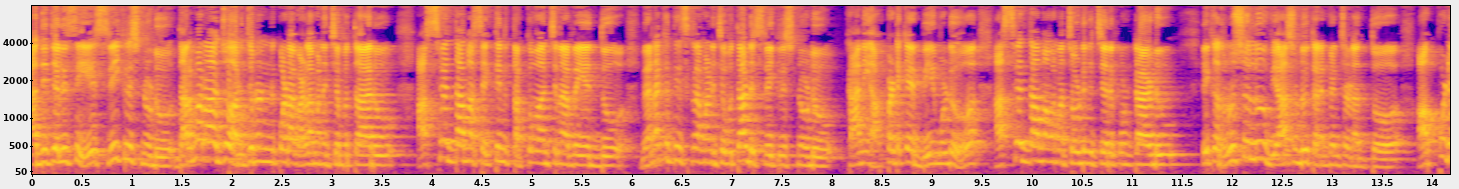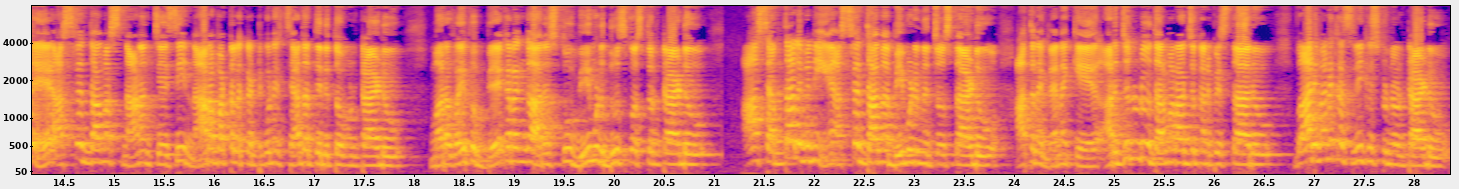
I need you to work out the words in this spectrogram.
అది తెలిసి శ్రీకృష్ణుడు ధర్మరాజు అర్జునుడిని కూడా వెళ్ళమని చెబుతారు. అశ్వత్థామ శక్తిని తక్కువ అంచనా వేయొద్దు. వెనక్కి తీసుకురామని చెబుతాడు శ్రీకృష్ణుడు. కానీ అప్పటికే భీముడు అశ్వత్థామ ఉన్న చోటుకి చేరుకుంటాడు. ఇక ఋషులు వ్యాసుడు కనిపించడంతో అప్పుడే అశ్వత్థామ స్నానం చేసి నారబట్టలు కట్టుకుని సేద తీరుతూ ఉంటాడు. మరోవైపు బేకరంగా అరుస్తూ భీముడు దూసుకొస్తుంటాడు. ఆ శబ్దాలు విని అశ్వత్థామ భీముడిని చూస్తాడు. అతని వెనకే అర్జునుడు ధర్మరాజు కనిపిస్తారు. వారి వెనక శ్రీకృష్ణుడు ఉంటాడు.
